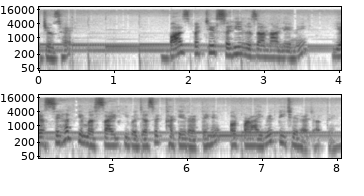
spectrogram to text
جز ہے۔ بعض بچے صحیح غذا نہ لینے یا صحت کے مسائل کی وجہ سے تھکے رہتے ہیں اور پڑھائی میں پیچھے رہ جاتے ہیں۔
